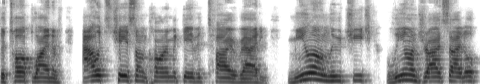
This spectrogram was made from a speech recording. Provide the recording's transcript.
the top line of Alex Chiasson Connor McDavid, Ty Rattie, Milan Lucic, Leon Draisaitl,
